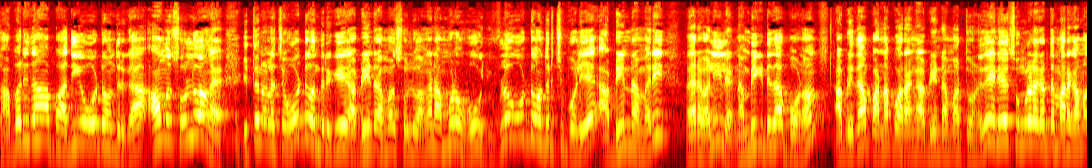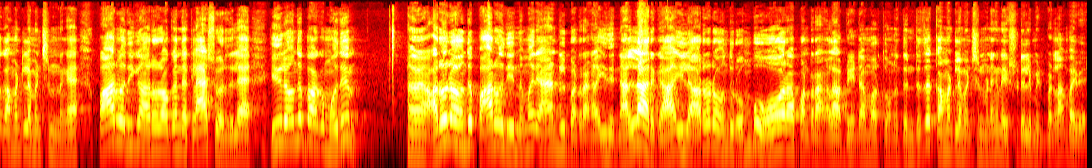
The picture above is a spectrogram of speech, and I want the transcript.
சபரி தான் அப்போ அதிக ஓட்டு வந்திருக்கா? அவங்க சொல்லுவாங்க இத்தனை லட்சம் ஓட்டு வந்திருக்கு அப்படின்ற மாதிரி சொல்லுவாங்க. நம்மளும் ஓ இவ்வளோ ஓட்டு வந்துருச்சு போலியே அப்படின்ற மாதிரி வேற வழியில் நம்பிக்கிட்டு தான் போகணும் அப்படி தான் பண்ண போகிறாங்க அப்படின்ற மாதிரி தோணுது. எனவே உங்களோட கருத்தை மறக்காமல் கமெண்ட்டில் மென்ஷன் பண்ணுங்க. பார்வதிக்கும் அரோராவுக்கும் இந்த கிளாஷ் வருதுல இதில் வந்து பார்க்கும்போது அரோரா வந்து பார்வதி இந்த மாதிரி ஹேண்டில் பண்ணுறாங்களா இது நல்லா இருக்கா? இல்லை அரோரா வந்து ரொம்ப ஓவராக பண்ணுறாங்களா அப்படின்ற மாதிரி தோணுதுன்றது கமெண்ட்டில் மென்ஷன் பண்ணுங்க. நெக்ஸ்ட் மீட் பண்ணலாம். Bye bye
